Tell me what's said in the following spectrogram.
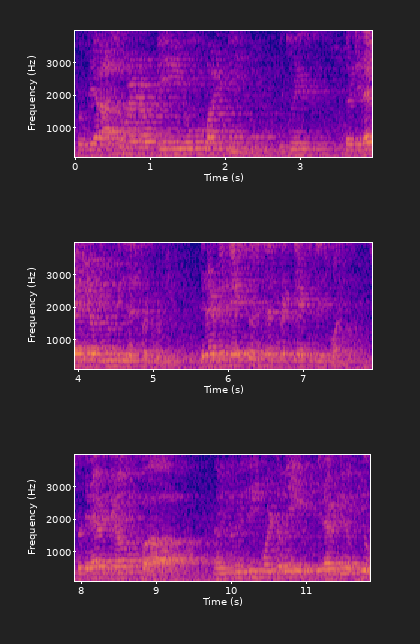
So we are asked to find out du by d, which means the derivative of u with respect to b. Derivative of x with respect to x is 1. So derivative of uh, now u is equal to a. Derivative of u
